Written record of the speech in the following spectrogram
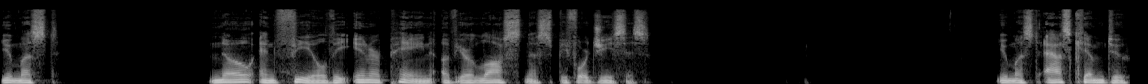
You must know and feel the inner pain of your lostness before Jesus. You must ask Him to,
